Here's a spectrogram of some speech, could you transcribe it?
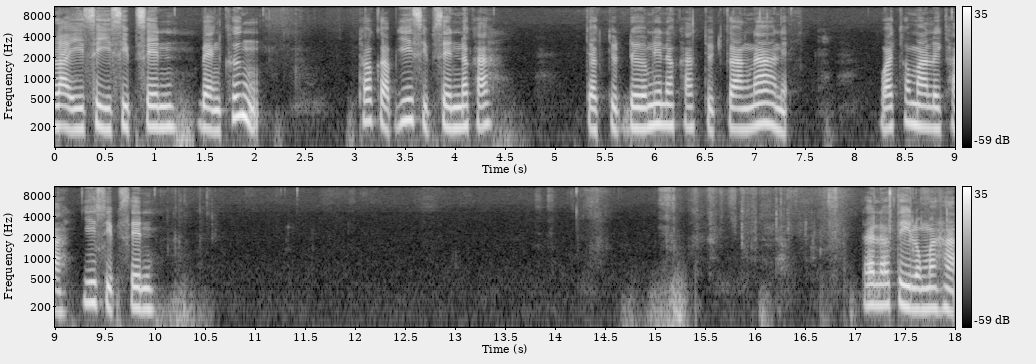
ไหลสี่สิบเซนแบ่งครึ่ง เท่ากับยี่สิบเซนนะคะ จากจุดเดิมนี่นะคะ จุดกลางหน้าเนี่ย วัดเข้ามาเลยค่ะยี่สิบเซน ได้แล้วตีลงมาหา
